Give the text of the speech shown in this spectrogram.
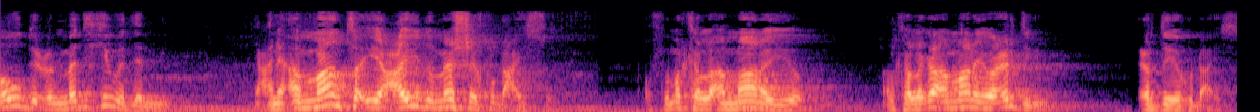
mawdicu lmadxi wa dammi yacni ammaanta iyo caydu meeshay ku dhacayso. Qofka marka la ammaanayo halka laga ammaanayo waa cirdigii cirdigay ku dhacaysa.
